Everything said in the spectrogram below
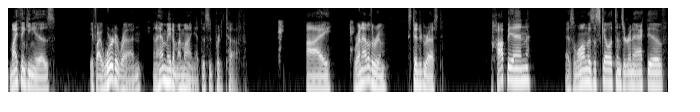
my thinking is, if I were to run, and I haven't made up my mind yet, this is pretty tough. I run out of the room, extended rest, pop in, as long as the skeletons are inactive,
